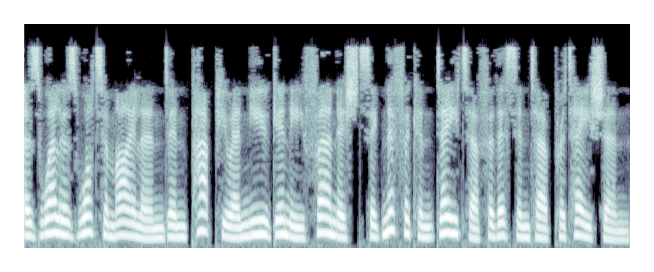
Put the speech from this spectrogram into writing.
as well as Watom Island in Papua New Guinea furnished significant data for this interpretation.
